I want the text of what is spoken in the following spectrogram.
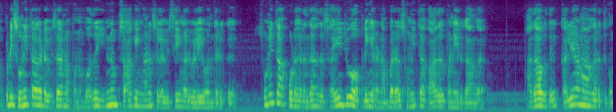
அப்படி சுனிதா கிட்ட விசாரணை பண்ணும்போது இன்னும் ஷாக்கிங்கான சில விஷயங்கள் வெளியே வந்திருக்கு. சுனிதா கூட இருந்த அந்த சைஜு அப்படிங்கிற நபரை சுனிதா காதல் பண்ணியிருக்காங்க. அதாவது கல்யாணம் ஆகிறதுக்கு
